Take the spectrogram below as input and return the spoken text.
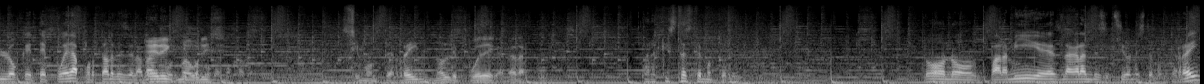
lo que te puede aportar desde la banca. Eric Mauricio. Si Monterrey no le puede ganar a Pumas, ¿para qué está este Monterrey? No, no, para mí es la gran decepción este Monterrey.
